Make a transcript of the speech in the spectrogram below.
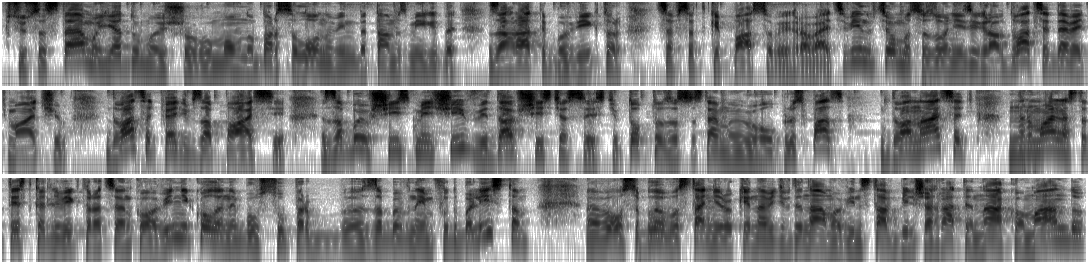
в цю систему. Я думаю, що в умовну Барселону він би там зміг би заграти, бо Віктор це все-таки пасовий гравець. Він в цьому сезоні зіграв 29 матчів, 25 в запасі, забив 6 м'ячів, віддав 6 асистів. Тобто за системою гол плюс пас 12. Нормальна статистика для Віктора Ценкова. Він ніколи не був супер е, забивним футболістом. Е, Особливо в останні роки навіть в Динамо він став більше грати на команду,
